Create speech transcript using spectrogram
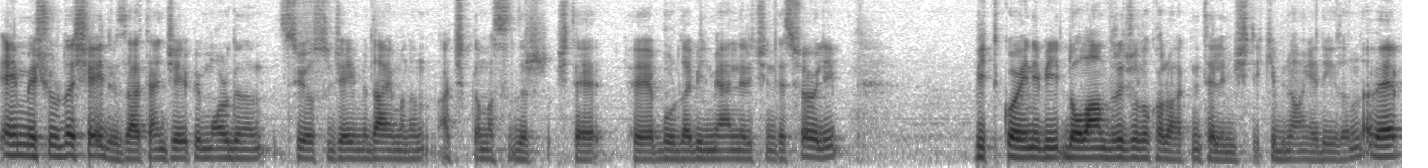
en meşhur da şeydir zaten JP Morgan'ın CEO'su Jamie Dimon'ın açıklamasıdır. İşte e, burada bilmeyenler için de söyleyeyim. Bitcoin'i bir dolandırıcılık olarak nitelemişti 2017 yılında ve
